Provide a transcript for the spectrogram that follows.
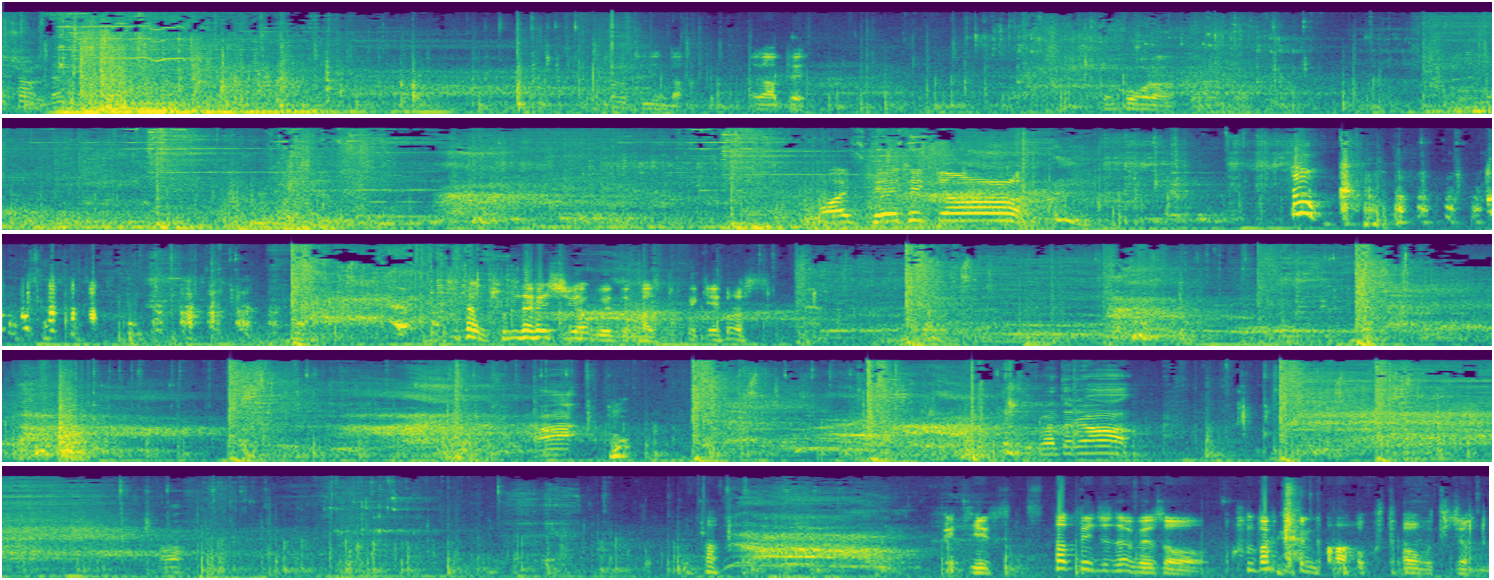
푸시하는데? 소리 들린다. 여기 앞에. 공포거라 앞에. 와, 이 개새끼야! 뚝! 그냥 존나 열심히 하고 있는데 가서 뚝배 깨버렸어. 아! 그만 때려! 어, 이 스타트 지점에서 한 발짝 나오고 나오고 뒤졌네.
